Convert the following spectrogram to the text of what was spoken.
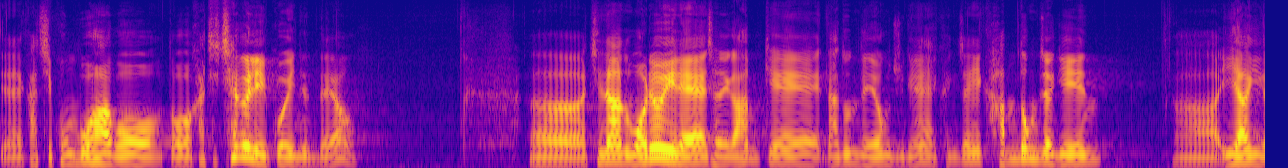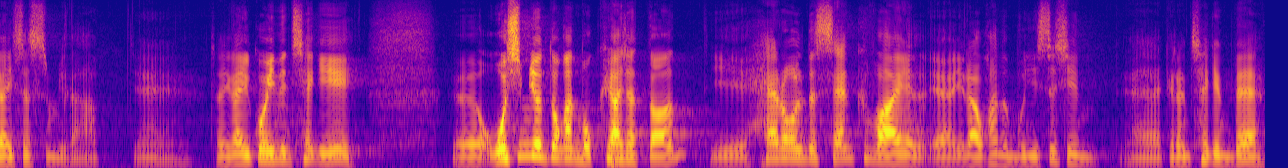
예, 같이 공부하고 또 같이 책을 읽고 있는데요. 어, 지난 월요일에 저희가 함께 나눈 내용 중에 굉장히 감동적인 어, 이야기가 있었습니다. 예, 저희가 읽고 있는 책이 50년 그 동안 목회하셨던 이 헤럴드 생크바일이라고 하는 분이 쓰신 예, 그런 책인데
